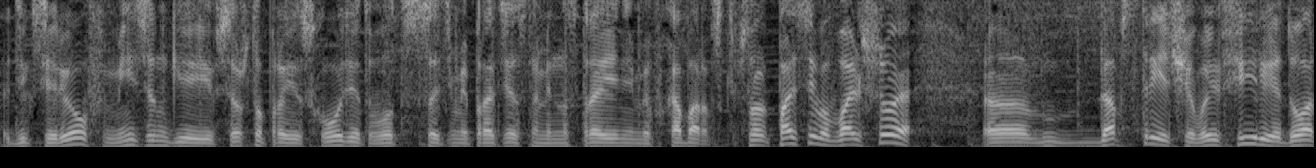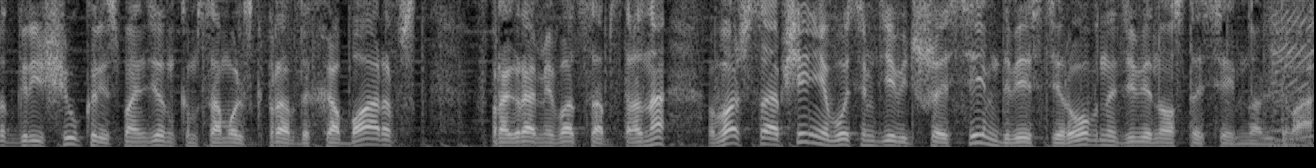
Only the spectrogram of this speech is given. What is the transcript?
Дегтярев, митинги и все, что происходит вот с этими протестными настроениями в Хабаровске. Спасибо большое. Э, до встречи в эфире. Эдуард Грищук, корреспондент «Комсомольской правды» Хабаровск в программе WhatsApp страна. Ваше сообщение 8967 200 ровно 9702.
